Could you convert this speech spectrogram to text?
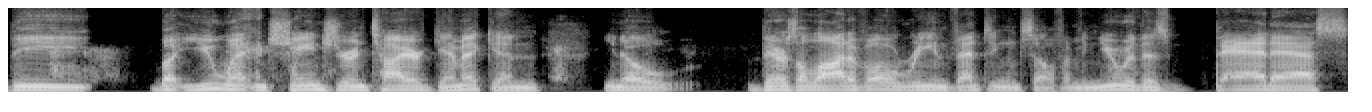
the but you went and changed your entire gimmick, and you know there's a lot of oh reinventing himself. I mean, you were this badass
